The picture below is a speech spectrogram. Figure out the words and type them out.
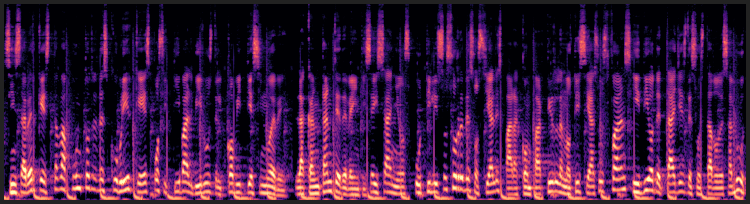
sin saber que estaba a punto de descubrir que es positiva al virus del COVID-19. La cantante de 26 años utilizó sus redes sociales para compartir la noticia a sus fans y dio detalles de su estado de salud.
